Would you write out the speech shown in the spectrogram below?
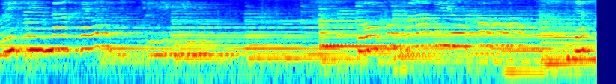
висів на хресті, поховали його, зачинили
